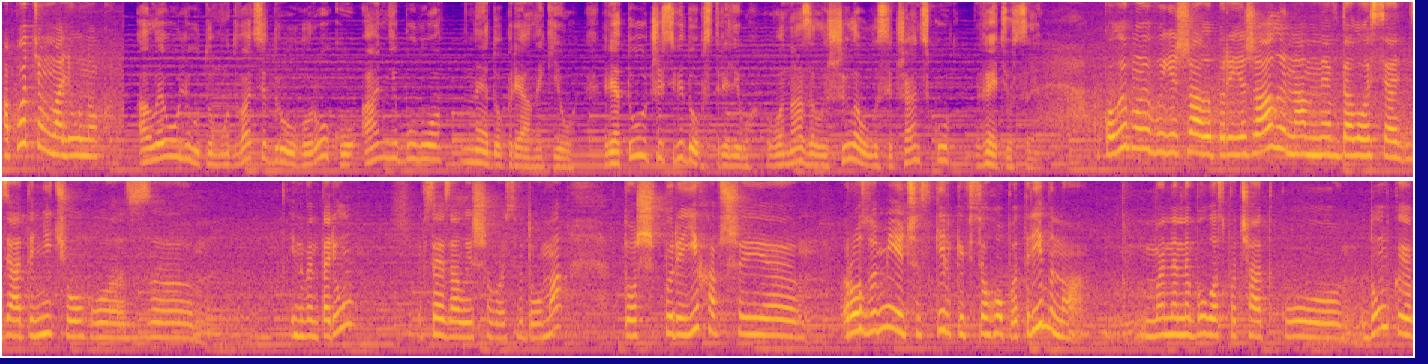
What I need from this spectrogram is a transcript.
а потім малюнок. Але у лютому 22-го року Анні було не до пряників. Рятуючись від обстрілів, вона залишила у Лисичанську геть усе. Коли ми виїжджали, переїжджали, нам не вдалося взяти нічого з інвентарю, все залишилось вдома. Тож, переїхавши, розуміючи, скільки всього потрібно, в мене не було спочатку думки,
